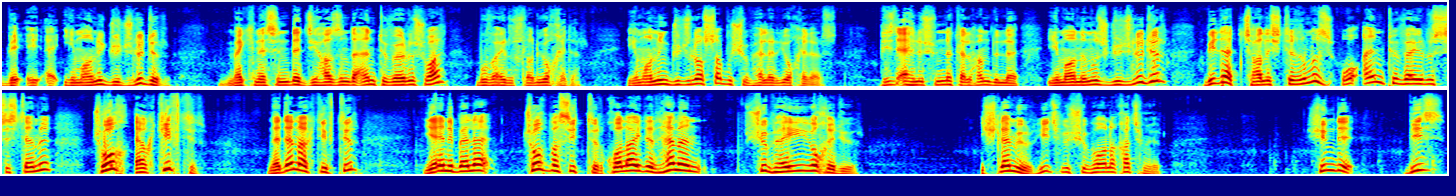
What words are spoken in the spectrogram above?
be, e, e imanı güçlüdür. Meknesinde, cihazında antivirüs var. Bu virüsleri yok eder. İmanın güçlü olsa bu şüpheleri yok edersin. Biz de ehli sünnet elhamdülillah imanımız güçlüdür. Bir de çalıştığımız o antivirüs sistemi çok aktiftir. Neden aktiftir? Yani böyle çok basittir, kolaydır. Hemen şüpheyi yok ediyor. İşlemiyor. Hiçbir şüphe ona kaçmıyor. Şimdi biz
